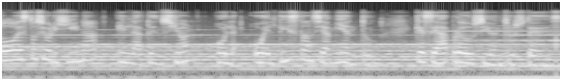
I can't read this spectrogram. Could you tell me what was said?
Todo esto se origina en la tensión o, el distanciamiento que se ha producido entre ustedes.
